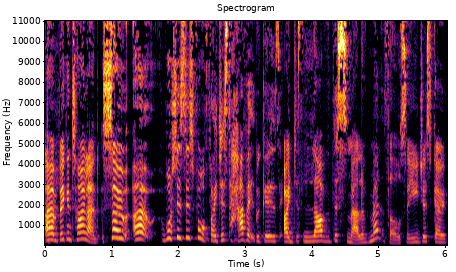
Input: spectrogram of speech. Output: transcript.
um, big in Thailand. So, uh, what is this for? I just have it because I just love the smell of menthol. So you just go,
